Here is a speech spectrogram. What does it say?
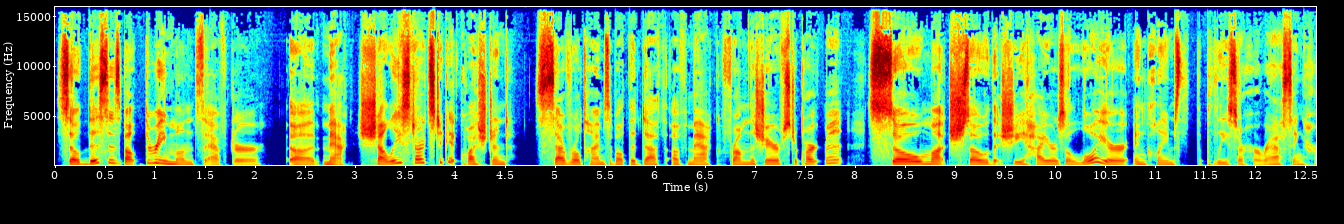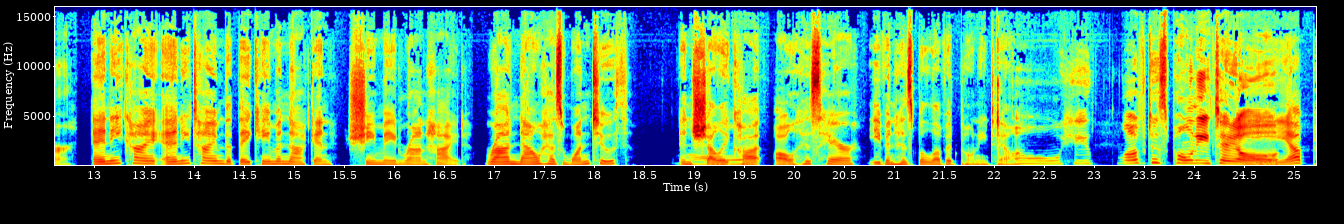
So this is about three months after uh, Mac. Shelly starts to get questioned several times about the death of Mac from the sheriff's department, so much so that she hires a lawyer and claims that the police are harassing her. Any kind, any time that they came a knocking, she made Ron hide. Ron now has one tooth, and Shelly Aw. cut all his hair, even his beloved ponytail. Oh, he loved his ponytail. Yep.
